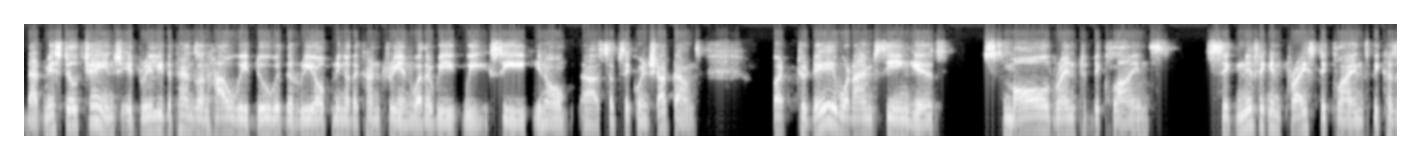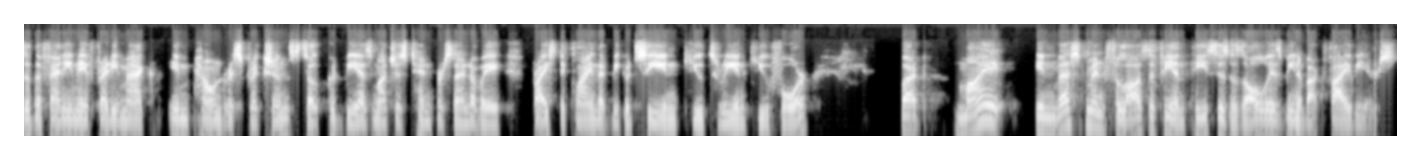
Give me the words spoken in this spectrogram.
that may still change it really depends on how we do with the reopening of the country and whether we we see you know uh, subsequent shutdowns but today what i'm seeing is small rent declines significant price declines because of the Fannie Mae Freddie Mac impound restrictions. So it could be as much as 10% of a price decline that we could see in Q3 and Q4. But my investment philosophy and thesis has always been about five years.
